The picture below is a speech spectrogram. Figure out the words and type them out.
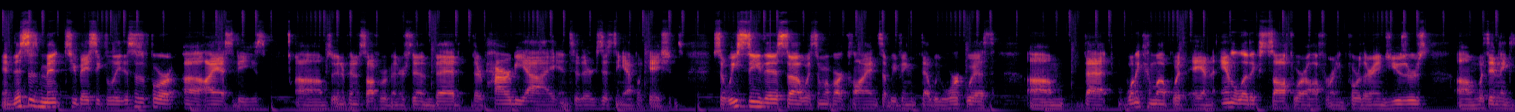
And this is meant to basically, this is for uh, ISVs, um, so independent software vendors to embed their Power BI into their existing applications. So we see this uh, with some of our clients that we've that we work with um, that want to come up with an analytics software offering for their end users um, within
